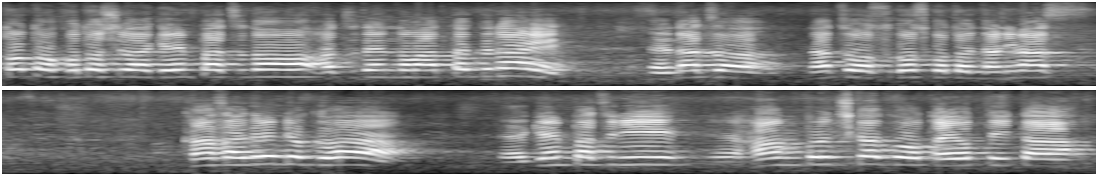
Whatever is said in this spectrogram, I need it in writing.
とと今年は原発の発電の全くないえ夏は夏を過ごすことになります。関西電力はえ原発にえ半分近くを頼っていた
